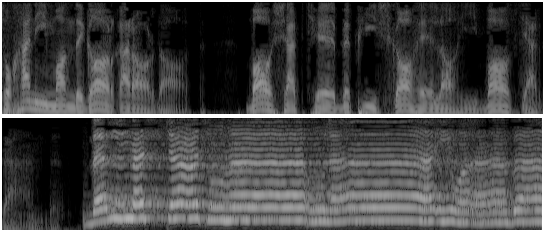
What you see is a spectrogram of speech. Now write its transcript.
سخنی ماندگار قرار داد. باشد که به پیشگاه الهی بازگردند. بل متعت هؤلاء وآباءهم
